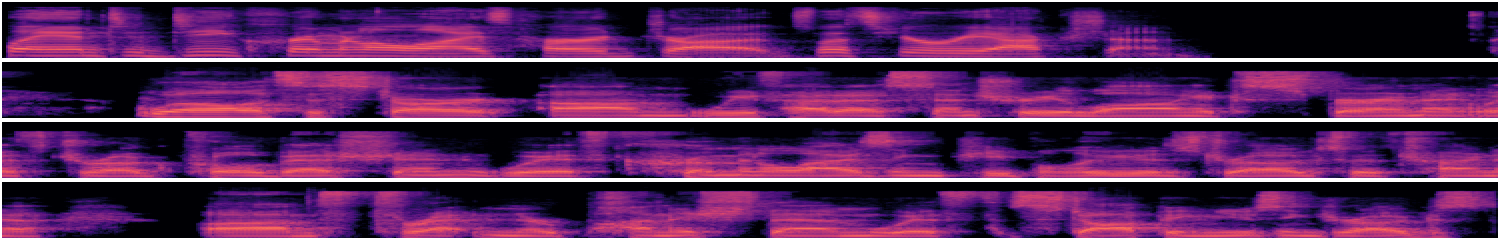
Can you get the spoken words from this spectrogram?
plan to decriminalize hard drugs. What's your reaction? Well, it's a start. Um, we've had a century long experiment with drug prohibition, with criminalizing people who use drugs, with trying to um, threaten or punish them with stopping using drugs.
